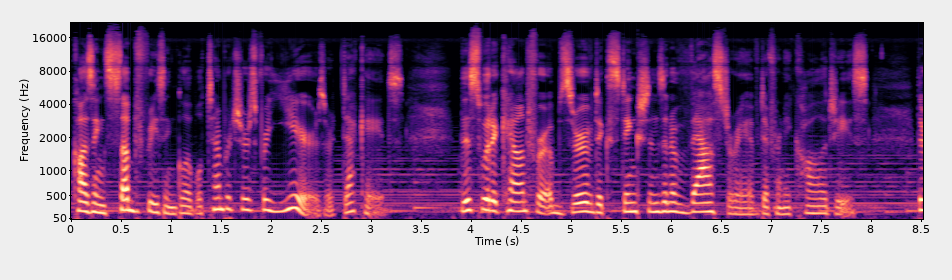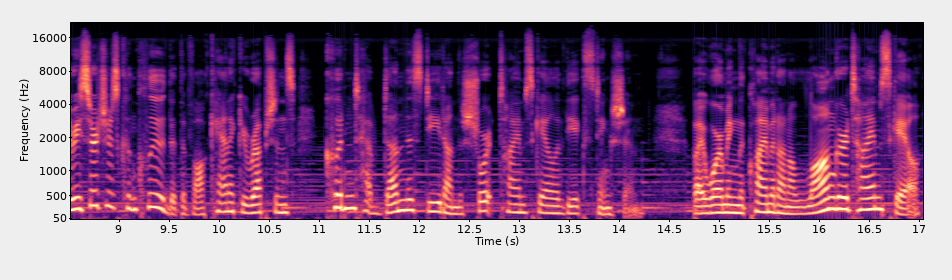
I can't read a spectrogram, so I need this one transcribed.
causing subfreezing global temperatures for years or decades. This would account for observed extinctions in a vast array of different ecologies. The researchers conclude that the volcanic eruptions couldn't have done this deed on the short timescale of the extinction. By warming the climate on a longer timescale,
